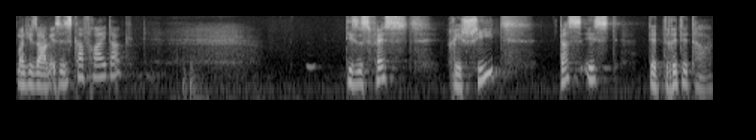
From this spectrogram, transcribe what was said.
Manche sagen, es ist Karfreitag. Dieses Fest Reschit, das ist der dritte Tag.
